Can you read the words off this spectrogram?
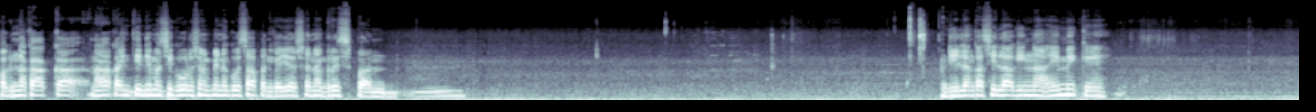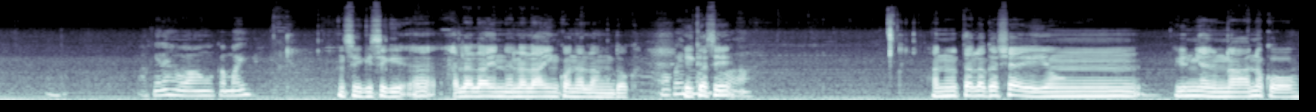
pag nakaka, nakakaintindi man siguro siya ng pinag-usapan, kaya siya nag-respond. Hindi lang kasi laging naimik eh. akin na, hawakan mo kamay. Sige, sige. Ah, alalayin, alalayin ko na lang, Dok. Okay Eh, naman kasi- to, ah. Ano talaga siya eh, yung... Yun nga, yung naano ko,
